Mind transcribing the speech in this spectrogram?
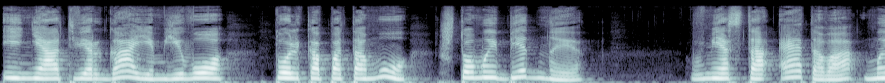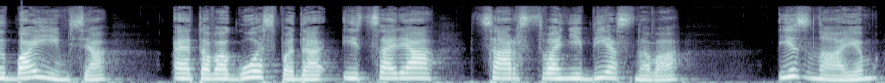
и не отвергаем Его только потому, что мы бедны. Вместо этого мы боимся этого Господа и Царя Царства Небесного и знаем,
